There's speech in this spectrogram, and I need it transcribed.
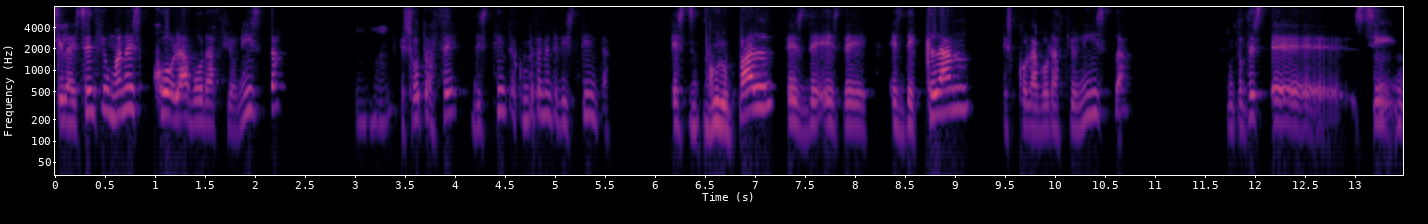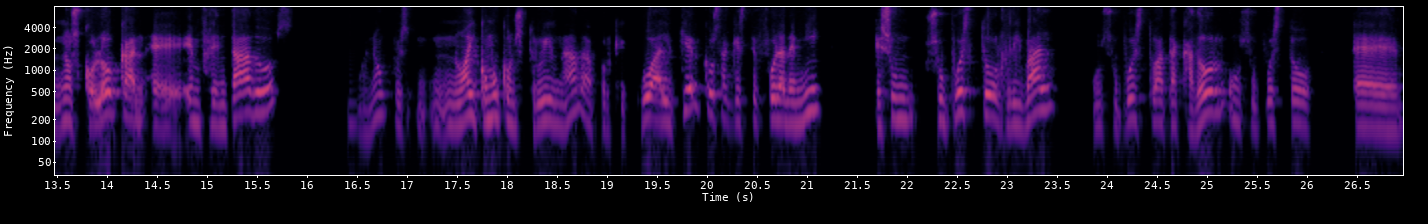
Que la esencia humana es colaboracionista, es otra C, distinta, completamente distinta. Es grupal, es de, es de, es de clan, es colaboracionista. Entonces, eh, si nos colocan eh, enfrentados, bueno, pues no hay cómo construir nada, porque cualquier cosa que esté fuera de mí es un supuesto rival, un supuesto atacador, un supuesto eh,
